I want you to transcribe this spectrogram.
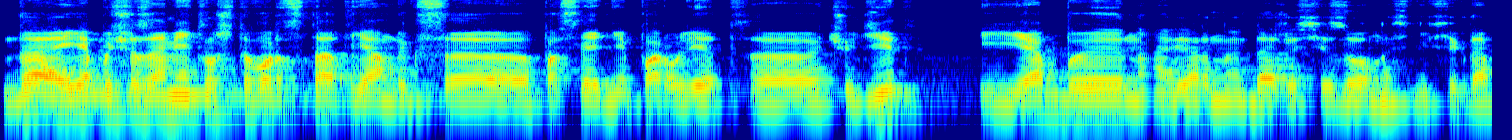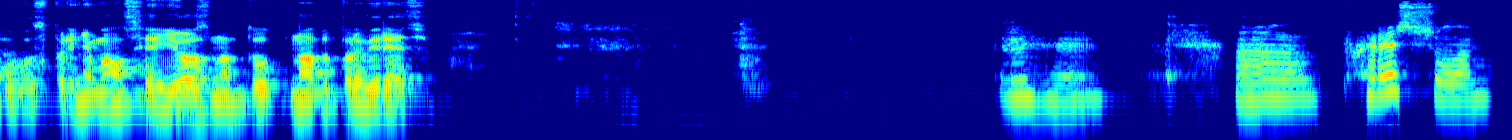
Да, я бы еще заметил, что WordStat Яндекс э, последние пару лет э, чудит, и я бы, наверное, даже сезонность не всегда бы воспринимал серьезно, тут надо проверять. Угу. А, хорошо.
